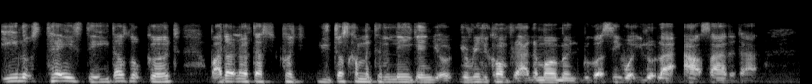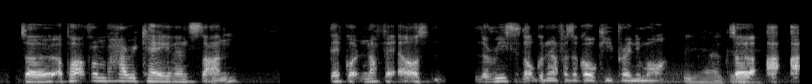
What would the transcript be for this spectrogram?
he looks tasty. He does look good, but I don't know if that's because you just come into the league and you're, you're really confident at the moment. We've got to see what you look like outside of that. So apart from Harry Kane and Son, they've got nothing else. Lloris is not good enough as a goalkeeper anymore. Yeah, I so I, I,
